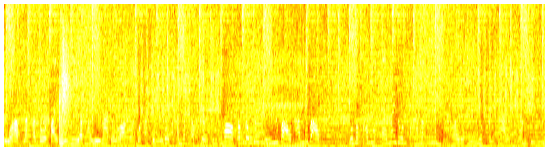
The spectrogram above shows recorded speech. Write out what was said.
ตัวครับ แล้วกระโดดใส่ตีนี่ครับไม่ดีน่าจะรอดแต่กดอันตีไม่ได้ทันครับแล้วเกิดอีกรอบครับเราวิ่งหนีหรือเปล่าทันหรือเปล่าโดนสตันครับแต่ไม่โดนตามครับเรียบร้อยครับหนีออกไปได้ครับทางด้านงตีนี่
